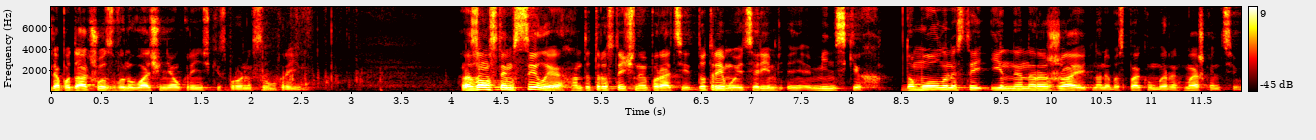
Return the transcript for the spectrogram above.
для подальшого звинувачення українських збройних сил України. Разом з тим, сили антитерористичної операції дотримуються е, мінських домовленостей і не наражають на небезпеку мирних мешканців.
